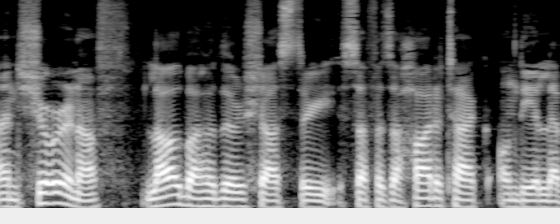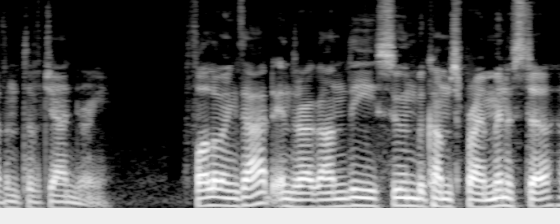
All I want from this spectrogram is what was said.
and sure enough, Lal Bahadur Shastri suffers a heart attack on the 11th of January. Following that, Indira Gandhi soon becomes Prime Minister.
